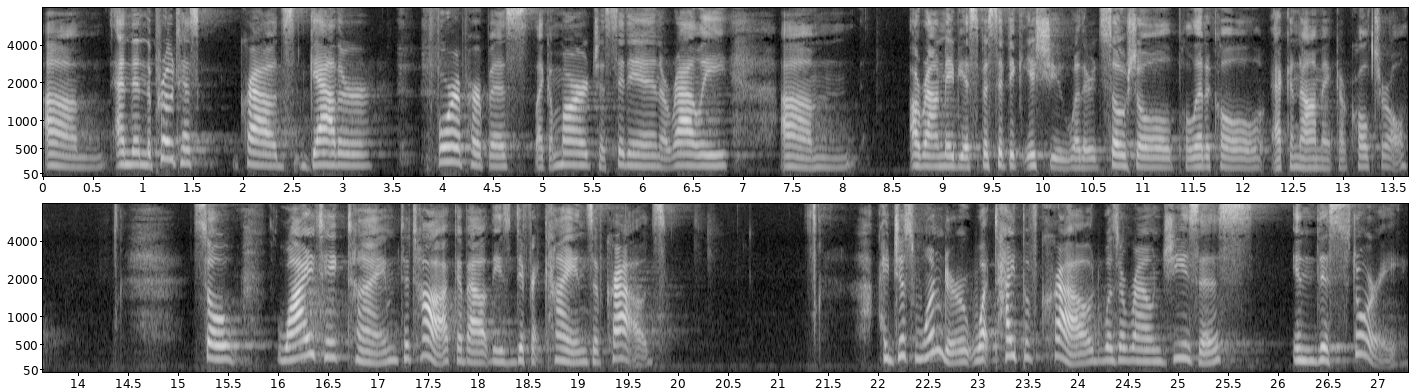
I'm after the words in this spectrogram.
Um, and then the protest crowds gather for a purpose, like a march, a sit-in, a rally. Um, around maybe a specific issue, whether it's social, political, economic, or cultural. So, why take time to talk about these different kinds of crowds? I just wonder what type of crowd was around Jesus in this story.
